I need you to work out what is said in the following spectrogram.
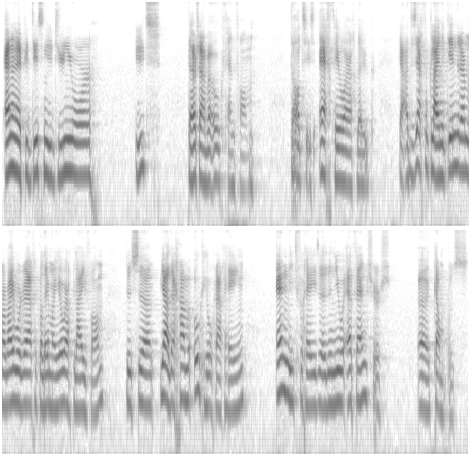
En dan heb je Disney Junior iets. Daar zijn we ook fan van. Dat is echt heel erg leuk. Ja, het is echt voor kleine kinderen, maar wij worden er eigenlijk alleen maar heel erg blij van. Dus uh, ja, daar gaan we ook heel graag heen. En niet vergeten de nieuwe Adventures uh, Campus.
